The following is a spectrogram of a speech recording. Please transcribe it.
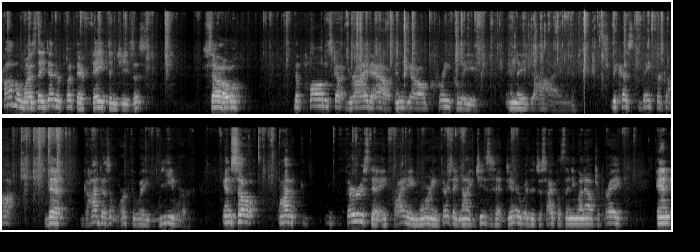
Problem was they didn't put their faith in Jesus. So the palms got dried out and they got all crinkly and they died because they forgot that God doesn't work the way we work. And so on Thursday, Friday morning, Thursday night, Jesus had dinner with his disciples. Then he went out to pray and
